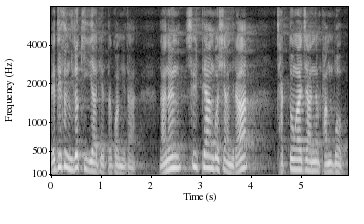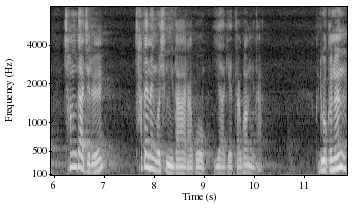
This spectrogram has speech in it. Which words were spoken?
에디슨 이렇게 이야기했다고 합니다. 나는 실패한 것이 아니라 작동하지 않는 방법 천 가지를 찾아낸 것입니다. 라고 이야기했다고 합니다. 그리고 그는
